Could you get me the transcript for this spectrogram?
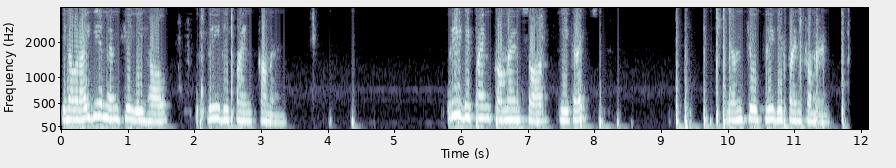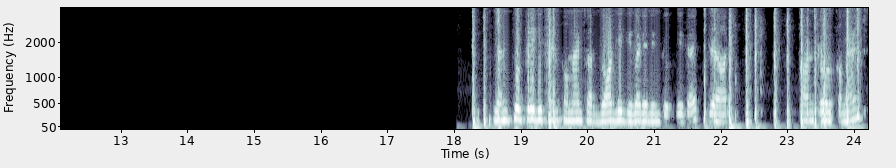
in our IBM MQ we have predefined commands. Predefined commands are three types. MQ predefined commands. MQ predefined commands are broadly divided into three types. They are control commands,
